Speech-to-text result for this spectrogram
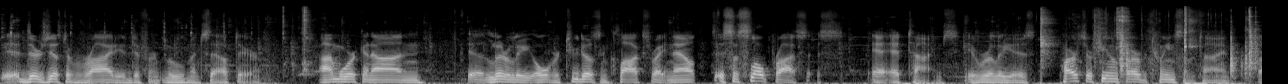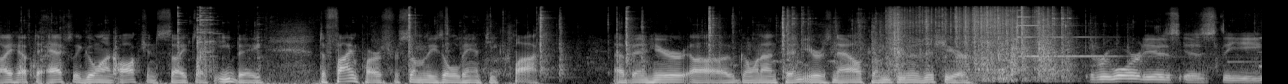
There's just a variety of different movements out there. I'm working on uh, literally over two dozen clocks right now. It's a slow process at, at, times. It really is. Parts are few and far between sometimes. I have to actually go on auction sites like eBay to find parts for some of these old antique clocks. I've been here uh, going on 10 years now, coming June of this year. The reward is is the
